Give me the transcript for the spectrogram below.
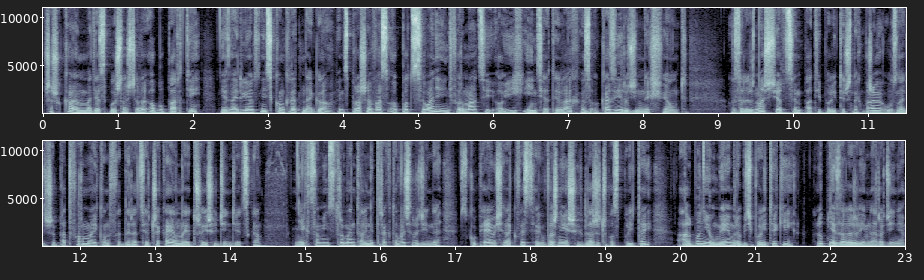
Przeszukałem media społecznościowe obu partii, nie znajdując nic konkretnego, więc proszę Was o podsyłanie informacji o ich inicjatywach z okazji rodzinnych świąt. W zależności od sympatii politycznych możemy uznać, że Platforma i Konfederacja czekają na jutrzejszy Dzień Dziecka, nie chcą instrumentalnie traktować rodziny, skupiają się na kwestiach ważniejszych dla Rzeczpospolitej albo nie umieją robić polityki lub nie zależy im na rodzinie.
